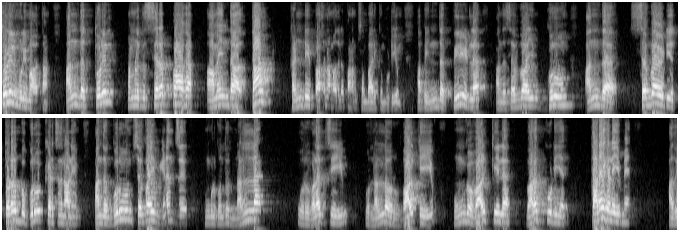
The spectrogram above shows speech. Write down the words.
தொழில் மூலியமாகத்தான். அந்த தொழில் நம்மளுக்கு சிறப்பாக அமைந்தால்தான் கண்டிப்பாக நம்ம அதுல பணம் சம்பாதிக்க முடியும். அப்ப இந்த பீரியட்ல அந்த செவ்வாயும் குருவும் அந்த செவ்வாயுடைய தொடர்பு குருவுக்கு கிடைச்சதுனாலையும் அந்த குருவும் செவ்வாயும் இணைஞ்சு உங்களுக்கு வந்து ஒரு நல்ல ஒரு வளர்ச்சியையும் ஒரு நல்ல ஒரு வாழ்க்கையையும் உங்க வாழ்க்கையில வரக்கூடிய தடைகளையுமே அது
